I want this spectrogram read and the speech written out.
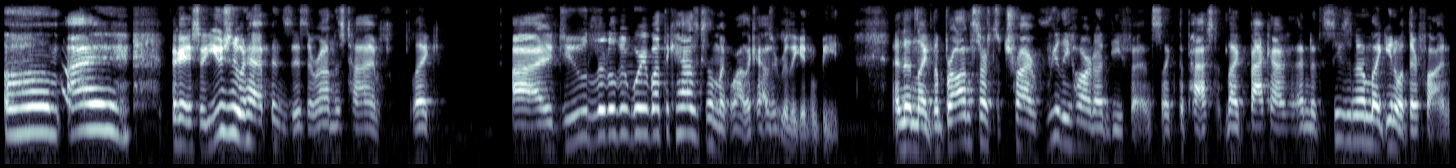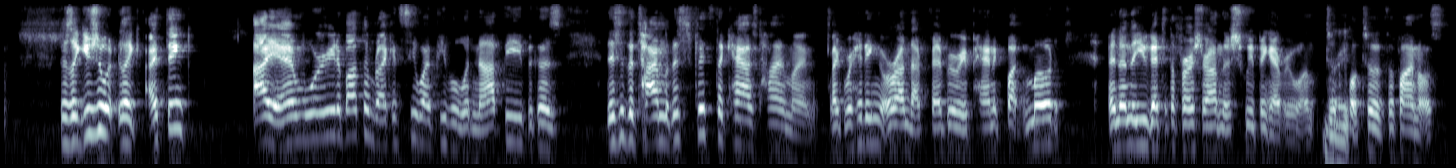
Um, I okay. So usually what happens is around this time, like I do a little bit worry about the Cavs because I'm like, wow, the Cavs are really getting beat. And then like LeBron starts to try really hard on defense, like the past, like back at the end of the season. And I'm like, you know what, they're fine. Because like usually, what, like I think I am worried about them, but I can see why people would not be because this is the time. This fits the Cavs timeline. Like we're hitting around that February panic button mode, and then you get to the first round, they're sweeping everyone to, right. to the finals.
